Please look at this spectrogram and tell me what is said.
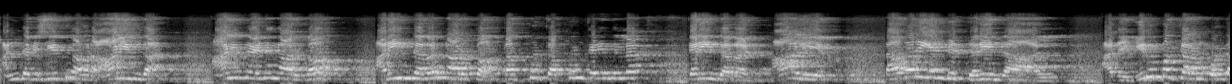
அந்த விஷயத்தில் அவர் ஆலிம் தான். ஆலிம் என்னங்க அர்த்தம்? அறிந்தவன் அர்த்தம். தப்பு தப்புன்னு தெரிந்தில்ல தெரிந்தவன். ஆலிம். தவறு என்று தெரிந்தால் அதை இரும்புக்கரம் கொண்டு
